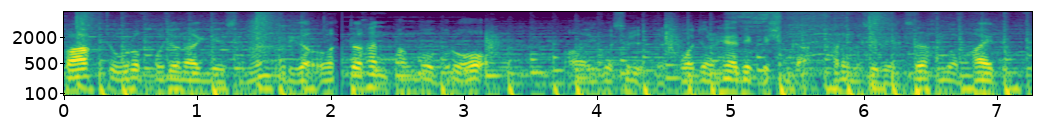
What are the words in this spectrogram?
과학적으로 보존하기 위해서는 우리가 어떠한 방법으로 어, 이것을 보존해야 될 것인가 하는 것에 대해서 한번 봐야 됩니다.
